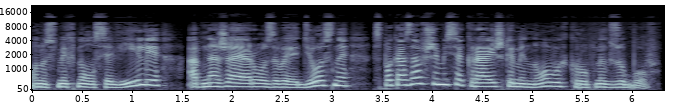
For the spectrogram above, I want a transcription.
он усмехнулся Вилли, обнажая розовые десны с показавшимися краешками новых крупных зубов.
